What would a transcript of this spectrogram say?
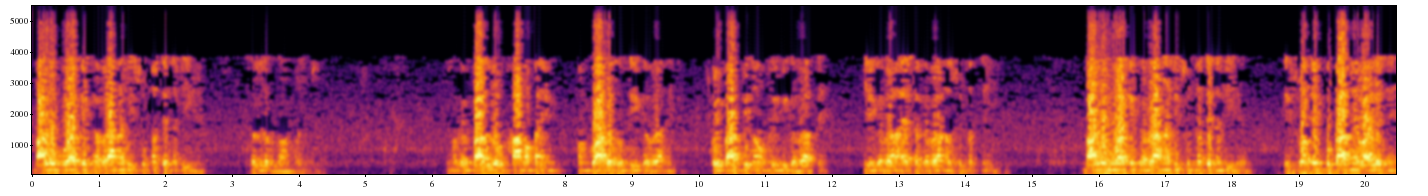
معلوم ہوا کہ گھبرانا بھی سنت نبی ہے صلی اللہ علیہ وسلم۔ مگر بعض لوگ خام اپنے، ان کو عادت ہوتی ہے گھبرانے کی۔ کوئی بات بھی نہ ہو، پھر بھی گھبراتے ہیں۔ یہ گھبرانا، ایسا گھبرانا سنت نہیں معلوم ہوا کہ گھبرانا بھی سنت نبی ہے۔ اس وقت ایک پکارنے والے نے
